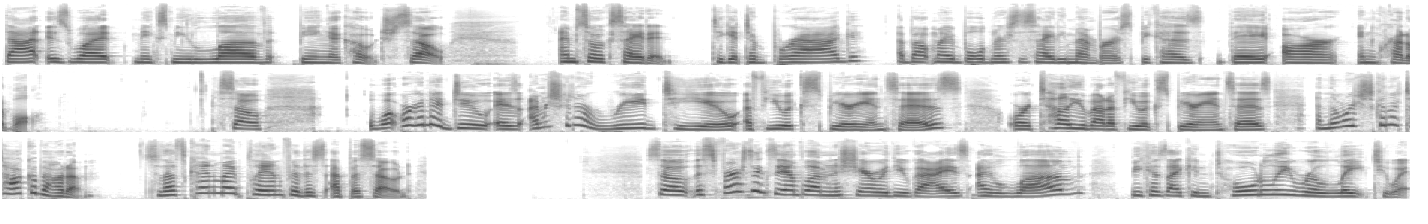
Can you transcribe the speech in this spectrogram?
That is what makes me love being a coach. So I'm so excited to get to brag about my Bold Nurse Society members because they are incredible. So what we're going to do is I'm just going to read to you a few experiences or tell you about a few experiences, and then we're just going to talk about them. So that's kind of my plan for this episode. So, this first example I'm going to share with you guys, I love because I can totally relate to it.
